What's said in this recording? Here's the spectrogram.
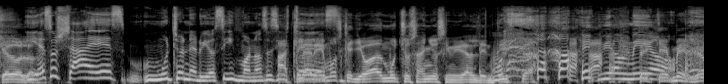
qué dolor. Y eso ya es mucho nerviosismo, no sé si Aclaremos que llevaban muchos años sin ir al dentista. Ay, Dios mío. quemé, ¿no?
